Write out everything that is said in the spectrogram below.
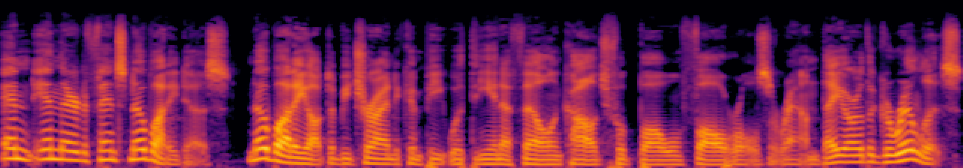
And in their defense, nobody does. Nobody ought to be trying to compete with the NFL and college football when fall rolls around. They are the gorillas.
